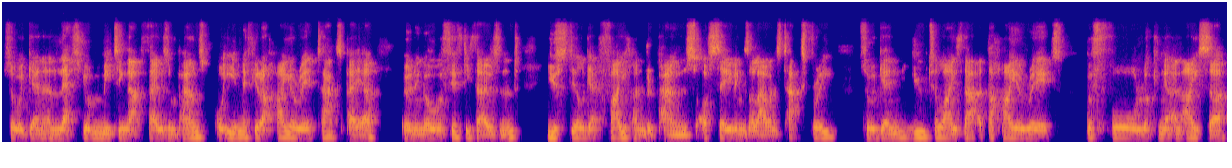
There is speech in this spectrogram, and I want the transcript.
So again, unless you're meeting that thousand pounds, or even if you're a higher rate taxpayer earning over fifty thousand, you still get five hundred pounds of savings allowance tax free. So again, utilize that at the higher rate before looking at an ISA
